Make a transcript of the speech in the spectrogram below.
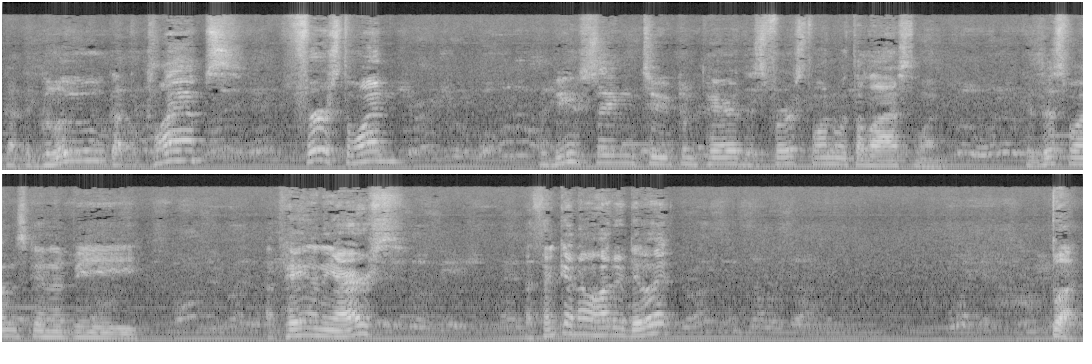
Got the glue, got the clamps. First one, it'll be interesting to compare this first one with the last one. Because this one's going to be a pain in the arse. I think I know how to do it. But,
